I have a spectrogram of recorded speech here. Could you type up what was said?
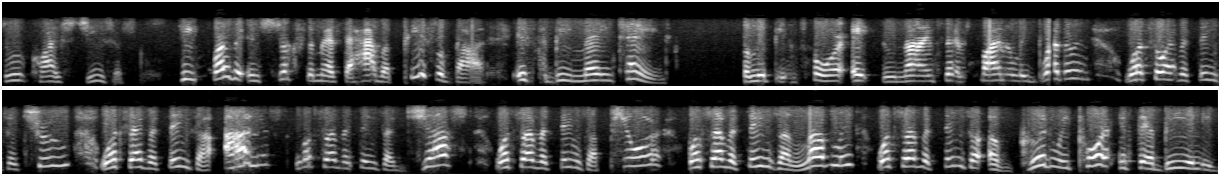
through Christ Jesus. He further instructs them as to how the peace of God is to be maintained. Philippians 4 8 through 9 says, Finally, brethren, whatsoever things are true, whatsoever things are honest, whatsoever things are just, whatsoever things are pure, whatsoever things are lovely, whatsoever things are of good report, if there be any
